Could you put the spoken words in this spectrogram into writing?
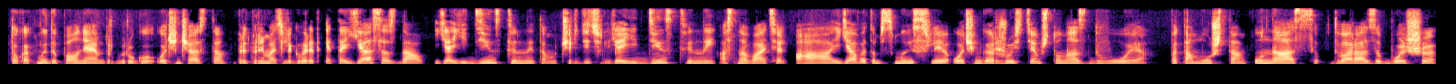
То, как мы дополняем друг другу. Очень часто предприниматели говорят, это я создал, я единственный там учредитель, я единственный основатель. А я в этом смысле очень горжусь тем, что нас двое потому что у нас в два раза больше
